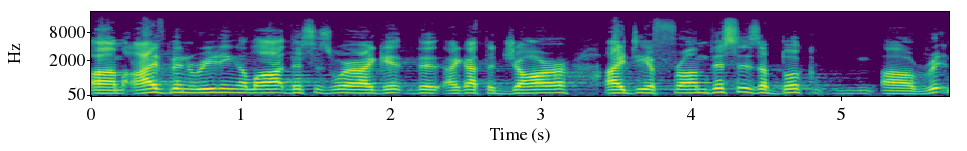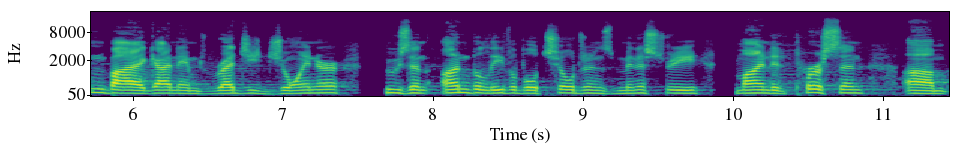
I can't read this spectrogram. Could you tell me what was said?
um, I've been reading a lot. This is where I, get the, I got the jar idea from. This is a book uh, written by a guy named Reggie Joiner, who's an unbelievable children's ministry minded person. Um,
